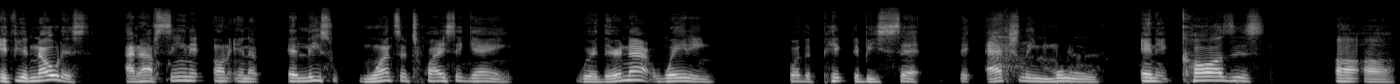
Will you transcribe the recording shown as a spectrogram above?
if you notice, and I've seen it on in a at least once or twice a game, where they're not waiting for the pick to be set they actually move and it causes a,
